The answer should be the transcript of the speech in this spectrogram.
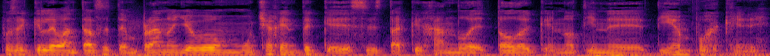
pues hay que levantarse temprano. Yo veo mucha gente que se está quejando de todo y que no tiene tiempo que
